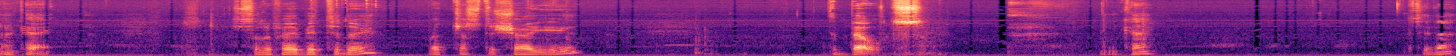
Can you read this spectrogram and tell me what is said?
Okay. Still a fair bit to do, but just to show you the belts. Okay. See that?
